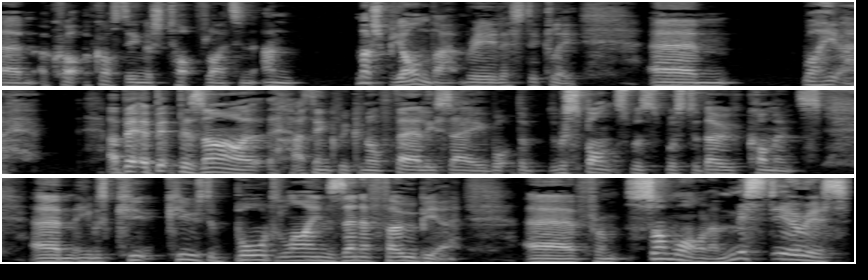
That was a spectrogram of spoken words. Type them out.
um, across, across, the English top flight and, and much beyond that, realistically. Um, well, he, a bit a bit bizarre. I think we can all fairly say what the response was was to those comments. Um, he was cu- accused of borderline xenophobia uh, from someone, a mysterious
